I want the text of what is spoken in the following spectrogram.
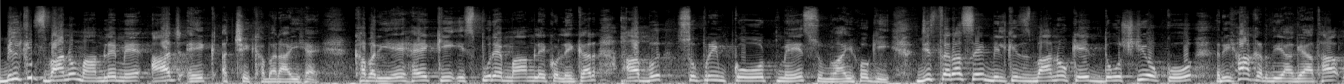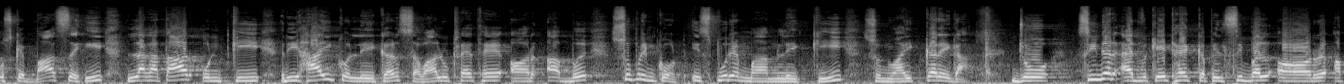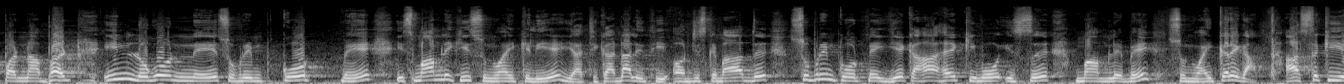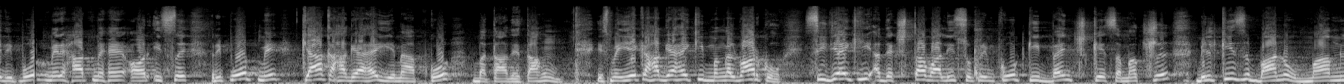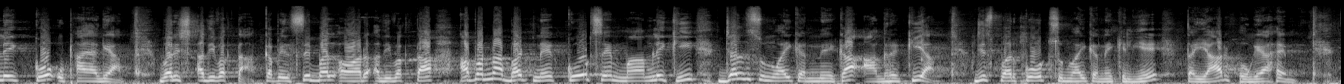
बिल्किस बानो मामले में आज एक अच्छी खबर आई है। खबर यह है कि इस पूरे मामले को लेकर अब सुप्रीम कोर्ट में सुनवाई होगी। जिस तरह से बिल्किस बानो के दोषियों को रिहा कर दिया गया था, उसके बाद से ही लगातार उनकी रिहाई को लेकर सवाल उठ रहे थे और अब सुप्रीम कोर्ट इस पूरे मामले की सुनवाई करेगा। जो सीनियर एडवोकेट है कपिल सिब्बल और अपर्णा भट्ट, इन लोगों ने सुप्रीम कोर्ट में इस मामले की सुनवाई के लिए याचिका डाली थी और जिसके बाद सुप्रीम कोर्ट ने यह कहा है कि वो इस मामले में सुनवाई करेगा। आज तक की ये रिपोर्ट मेरे हाथ में है और इस रिपोर्ट में क्या कहा गया है ये मैं आपको बता देता हूँ। इसमें यह कहा गया है कि मंगलवार को सीजीआई की अध्यक्षता वाली सुप्रीम कोर्ट की बेंच के समक्ष बिल्किस बानो मामले को उठाया गया। वरिष्ठ अधिवक्ता कपिल सिब्बल और अधिवक्ता अपर्णा भट्ट ने कोर्ट से मामले की जल्द सुनवाई करने का आग्रह किया, जिस पर कोर्ट सुनवाई करने के लिए तैयार हो गया है।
